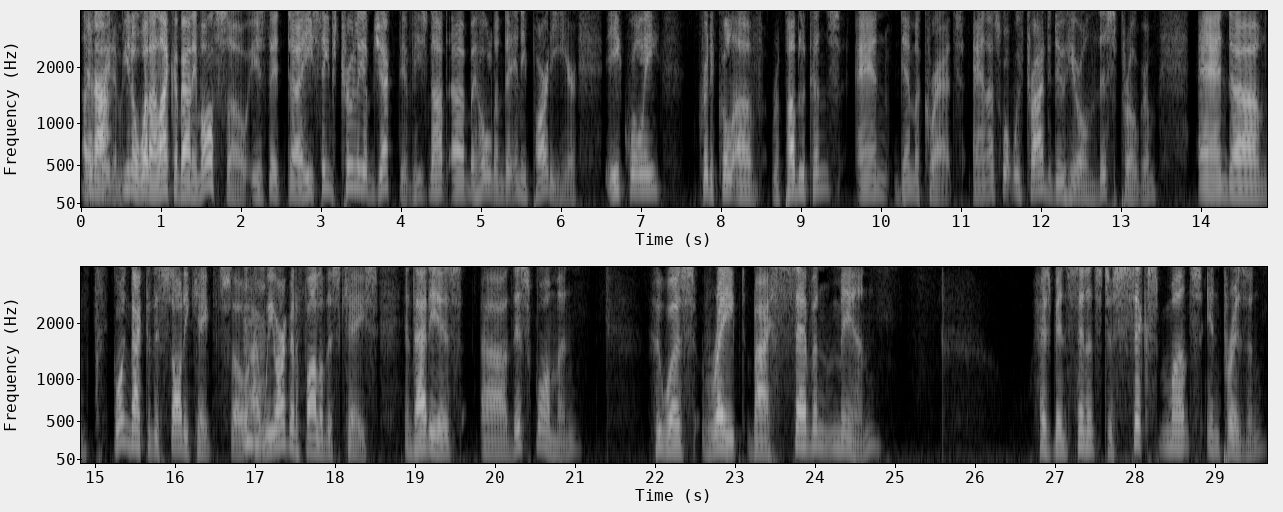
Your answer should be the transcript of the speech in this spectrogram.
other and freedoms. I, you know, what I like about him also is that uh, he seems truly objective. He's not uh, beholden to any party here. Equally critical of Republicans and Democrats. And that's what we've tried to do here on this program. And um, going back to the Saudi case, so uh, mm-hmm. uh, we are going to follow this case, and that is uh, this woman who was raped by seven men has been sentenced to six months in prison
